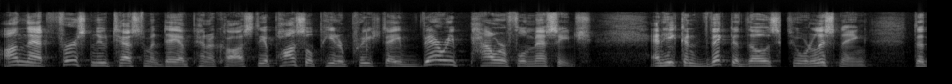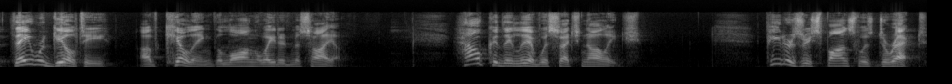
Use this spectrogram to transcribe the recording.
On that first New Testament day of Pentecost, the Apostle Peter preached a very powerful message and he convicted those who were listening that they were guilty of killing the long awaited Messiah. How could they live with such knowledge? Peter's response was direct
